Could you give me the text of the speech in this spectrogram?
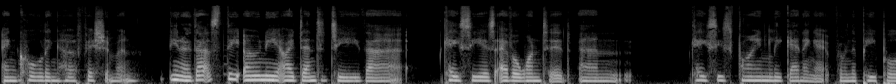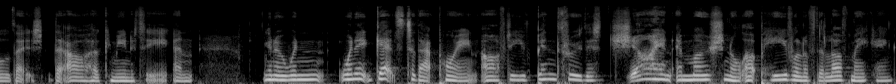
and calling her fisherman. You know, that's the only identity that Casey has ever wanted. And Casey's finally getting it from the people that that are her community. And you know, when when it gets to that point, after you've been through this giant emotional upheaval of the lovemaking,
